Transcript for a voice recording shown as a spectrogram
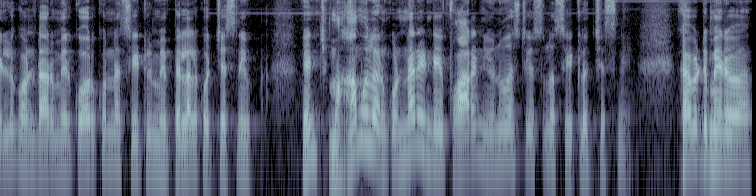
ఇళ్ళు కొంటారు. మీరు కోరుకున్న సీట్లు మీ పిల్లలకు వచ్చేసినాయి ఏంటి మామూలు అనుకుంటున్నారండి? ఫారెన్ యూనివర్సిటీస్లో సీట్లు వచ్చేసినాయి. కాబట్టి మీరు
